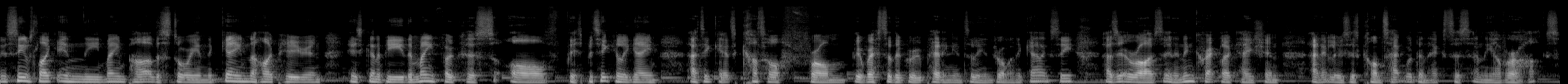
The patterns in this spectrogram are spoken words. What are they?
And it seems like in the main part of the story in the game, the Hyperion is going to be the main focus of this particular game as it gets cut off from the rest of the group heading into the Andromeda Galaxy as it arrives in an incorrect location and it loses contact with the Nexus and the other arks.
